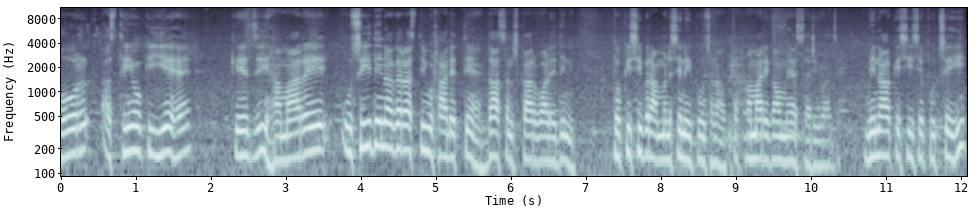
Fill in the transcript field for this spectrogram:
और अस्थियों की ये है कि जी हमारे उसी दिन अगर अस्थि उठा लेते हैं दाह संस्कार वाले दिन तो किसी ब्राह्मण से नहीं पूछना होता। हमारे गाँव में ऐसा रिवाज है। बिना किसी से पूछे ही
